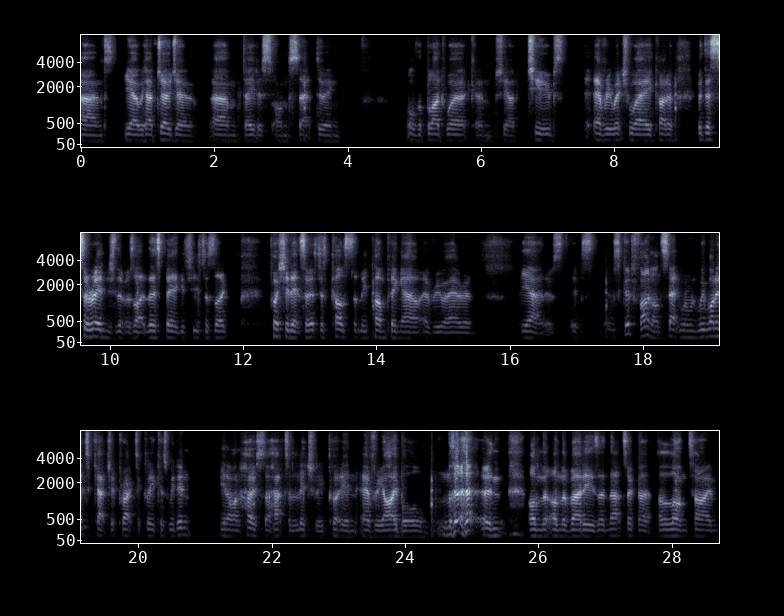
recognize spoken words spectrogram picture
and yeah, we had Jojo um, Davis on set doing all the blood work, and she had tubes every which way, kind of with this syringe that was like this big, and she's just like pushing it, so it's just constantly pumping out everywhere. And yeah, it was it was it was good fun on set. When we wanted to catch it practically because we didn't you know, on host, I had to literally put in every eyeball and on the on the baddies, and that took a, a long time.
